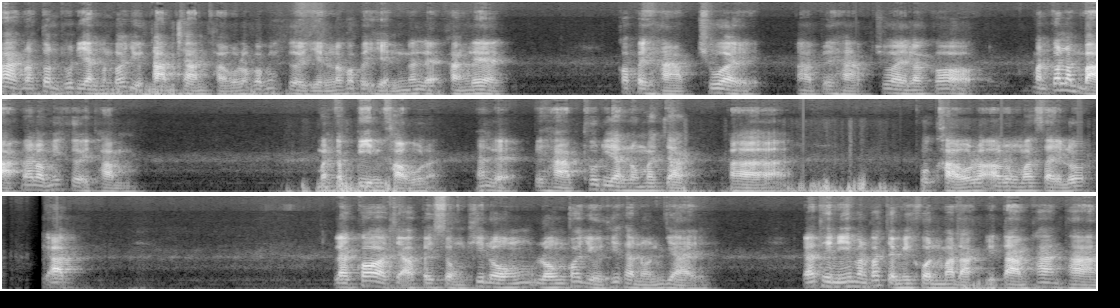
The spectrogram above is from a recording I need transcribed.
มากนะต้นทุเรียนมันก็อยู่ตามชานเขาเราก็ไม่เคยเห็นเราก็ไปเห็นนั่นแหละครั้งแรกก็ไปหาบช่วย ไปหาช่วยแล้วก็มันก็ลำบากนะเราไม่เคยทำเหมือนกับปีนเขาน่ะนั่นแหละ ไปหาทุเรียนลงมาจากภูเขาแล้วเอาลงมาใส่รถปิกอัพแล้วก็จะเอาไปส่งที่ลงลงก็อยู่ที่ถนนใหญ่ แล้วทีนี้มันก็จะมีคนมาดักอยู่ตามข้างทาง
